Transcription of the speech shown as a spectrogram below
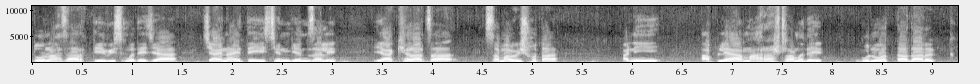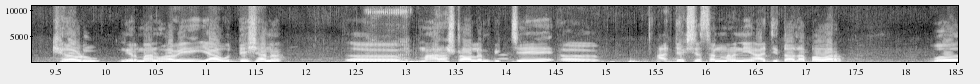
दोन हजार तेवीसमध्ये ज्या चायना येथे एशियन गेम्स झाले या खेळाचा समावेश होता आणि आपल्या महाराष्ट्रामध्ये गुणवत्ताधारक खेळाडू निर्माण व्हावे या उद्देशानं महाराष्ट्र ऑलिम्पिकचे अध्यक्ष सन्माननीय अजितदादा पवार व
